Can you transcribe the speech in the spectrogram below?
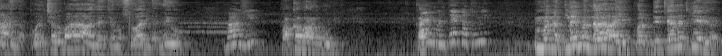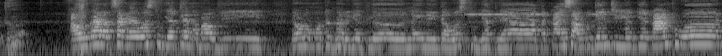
आईला कोणच्याच बाया आल्या त्यानं सोडल्या नाही हो. भाऊजी? पाका बार बोली काय? काय म्हणते का तुम्ही? म्हणत नाही म्हणलं आई पडदे त्यानंच गेले वाटतं ना. अहो घरात सगळ्या वस्तू घेतल्या ना भाऊजी. एवढं मोठं घर घेतलं नाही नाही त्या वस्तू घेतल्या. आता काय सांगू त्यांची? एक एक आठवण.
